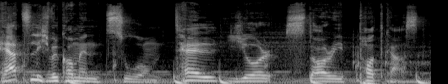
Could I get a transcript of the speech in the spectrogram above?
Herzlich willkommen zum Tell Your Story Podcast.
